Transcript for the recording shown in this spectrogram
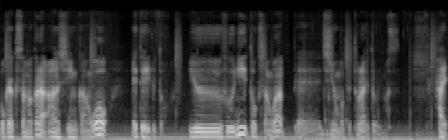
お客様から安心感を得ているというふうに徳さんは、えー、自信を持って捉えております。はい。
